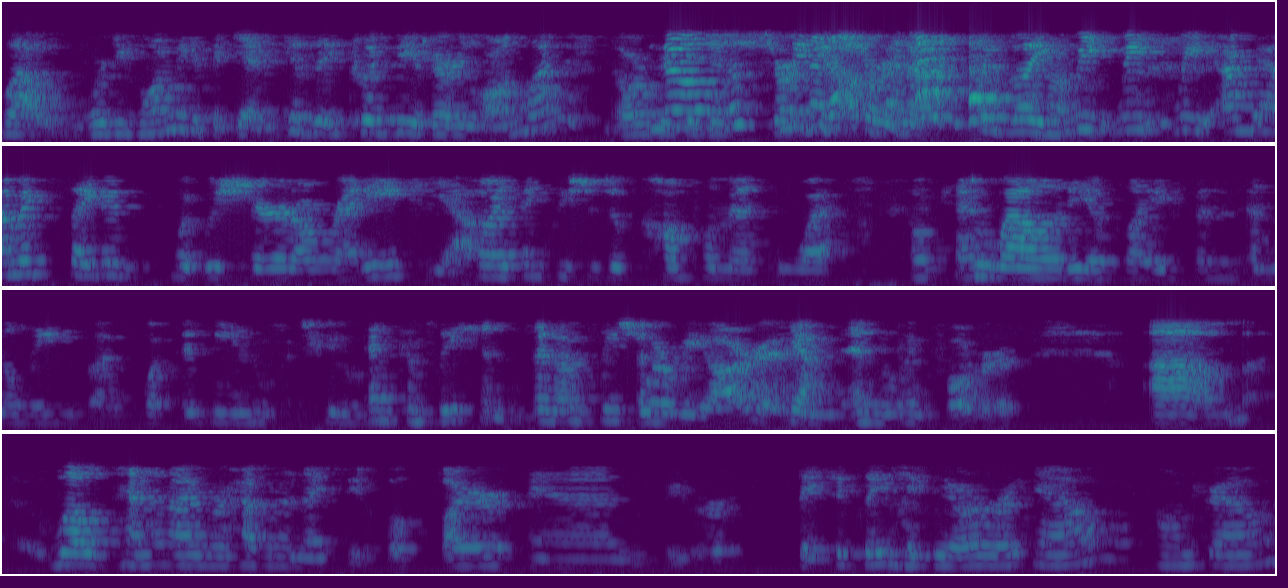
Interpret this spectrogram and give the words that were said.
well, where do you want me to begin? Because it could be a very long one, or we no, could let's just shorten make it it up. short enough because like we, we, we I'm, I'm excited what was shared already. yeah. So I think we should just complement what Okay. duality of life and, and the ladybug, what it means to And completion. and completion. Where we are and, Yeah. and moving forward. Um, well, Tan and I were having a nice, beautiful fire, and we were basically like we are right now on the ground,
